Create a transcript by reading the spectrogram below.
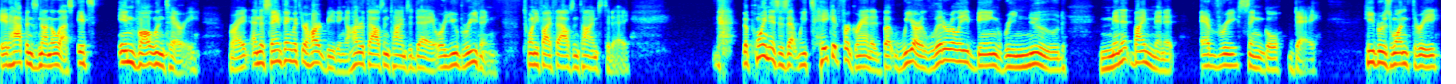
It happens nonetheless. It's involuntary, right? And the same thing with your heart beating 100,000 times a day or you breathing 25,000 times today. The point is is that we take it for granted, but we are literally being renewed minute by minute every single day. Hebrews 1 3.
